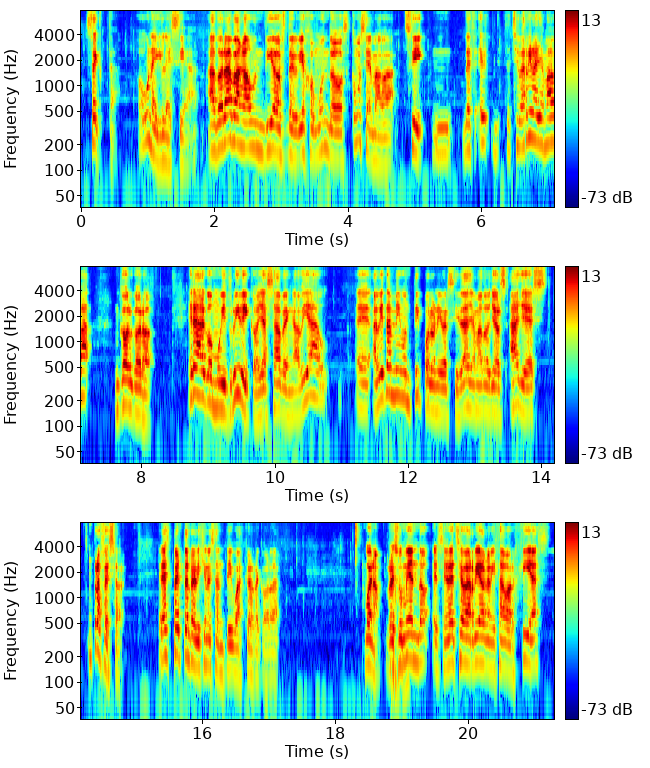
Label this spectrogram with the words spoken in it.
secta o una iglesia. Adoraban a un dios del viejo mundo. ¿Cómo se llamaba? Sí, mm, eh, Echevarría la llamaba Golgoroth. Era algo muy druídico, ya saben. Había, eh, había también un tipo en la universidad llamado George Ayers, un profesor. Era experto en religiones antiguas, creo recordar. Bueno, resumiendo, el señor Echevarría organizaba orgías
